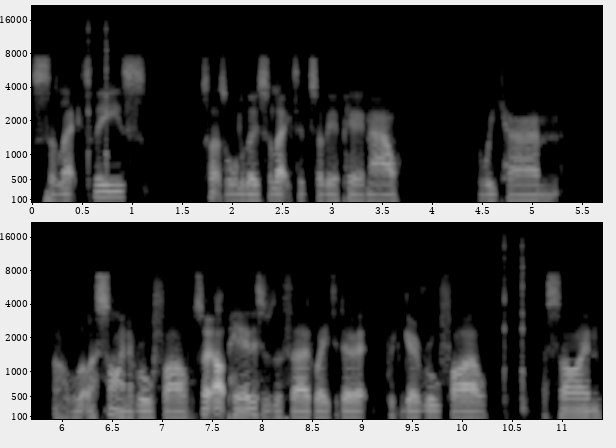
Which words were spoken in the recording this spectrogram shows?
select these. So that's all of those selected, so they appear now. We can oh, we'll assign a rule file. So up here, this is the third way to do it. We can go rule file, assign,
